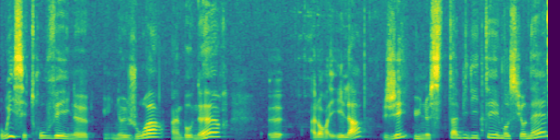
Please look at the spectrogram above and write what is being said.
oui, c'est trouver une, une, joie, un bonheur. alors, et là, j'ai une stabilité émotionnelle.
